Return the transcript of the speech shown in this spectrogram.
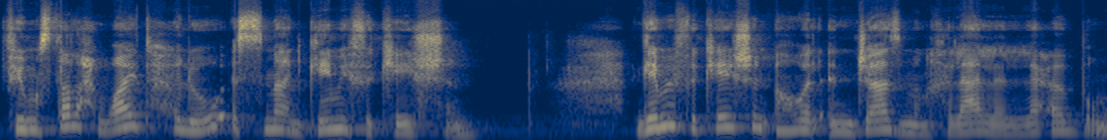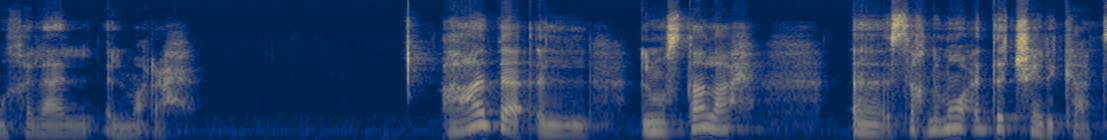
في مصطلح وايد حلو اسمه gamification gamification هو الإنجاز من خلال اللعب ومن خلال المرح. هذا المصطلح آه، استخدموه عدة شركات.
